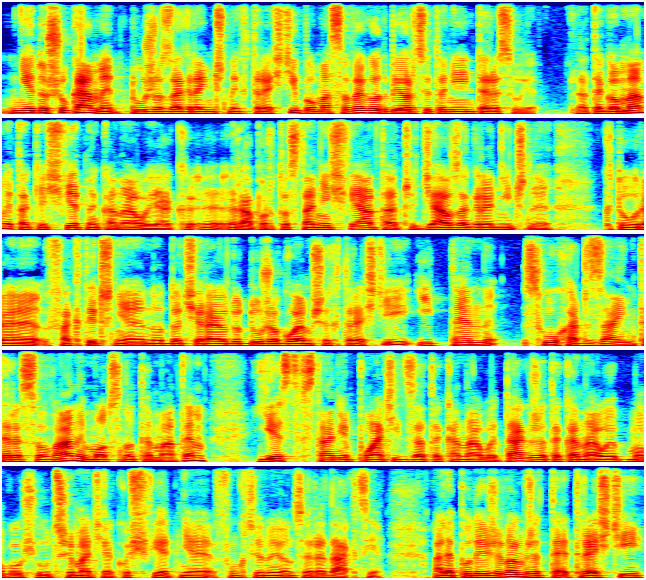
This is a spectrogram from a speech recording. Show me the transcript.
nie doszukamy dużo zagranicznych treści, bo masowego odbiorcy to nie interesuje. Dlatego mamy takie świetne kanały jak e, Raport o stanie świata czy Dział Zagraniczny, które faktycznie no, docierają do dużo głębszych treści i ten słuchacz zainteresowany mocno tematem jest w stanie płacić za te kanały tak, że te kanały mogą się utrzymać jako świetnie funkcjonujące redakcje. Ale podejrzewam, że te treści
